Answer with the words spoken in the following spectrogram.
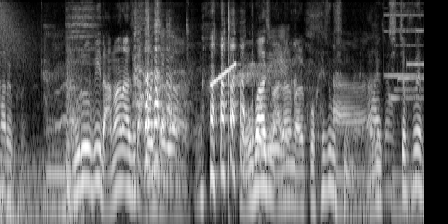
팔을 부른다. 무릎이 나만 하지 않는다. 오바하지 말라는 말을 꼭 해주고 싶네. 나중에 맞아. 진짜 후회돼.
